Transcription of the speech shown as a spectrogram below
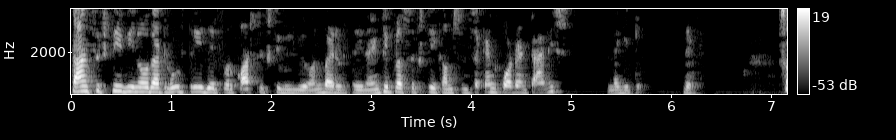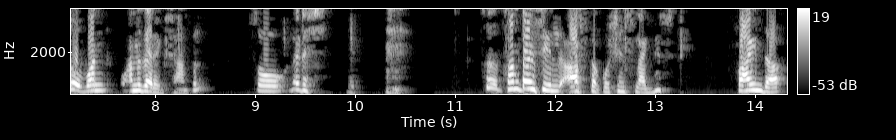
tan 60 we know that root 3 therefore cot 60 will be 1 by root 3 90 plus 60 comes in second quadrant tan is negative therefore. So one another example. So let us so sometimes you'll ask the questions like this. Find the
